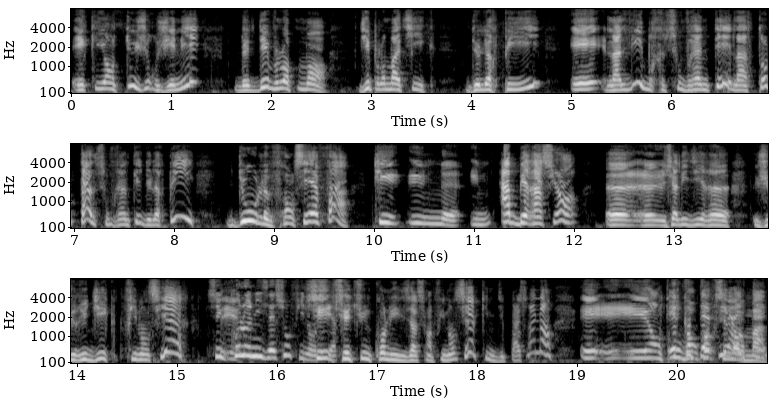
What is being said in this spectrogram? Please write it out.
et qui ont toujours gêné le développement diplomatique de leur pays et la libre souveraineté, la totale souveraineté de leur pays. D'où le franc CFA, qui est une, une aberration euh, euh, j'allais dire, euh, juridique, financière. C'est une colonisation financière. C'est une colonisation financière qui ne dit pas ça, non. Et, et, on trouve encore que c'est normal.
